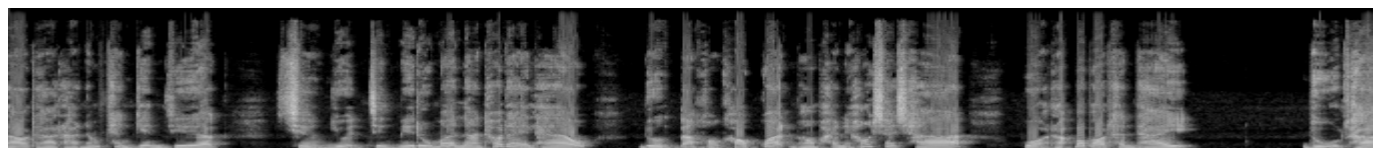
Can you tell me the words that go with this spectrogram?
ราวทาราน้ำแข็งเย็นเยือก เฉิงหยวนจึงไม่รู้มานานเท่าใดแล้ว ดวงตาของเขากวาดมองภายในห้องช้าๆ หัวเราะเบาๆทันใดดูท่า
